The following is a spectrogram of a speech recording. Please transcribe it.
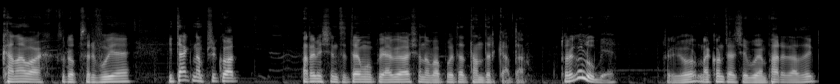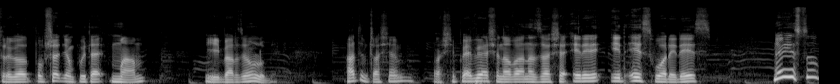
kanałach, które obserwuję. I tak na przykład parę miesięcy temu pojawiła się nowa płyta Thundercata, którego lubię, którego na koncercie byłem parę razy, którego poprzednią płytę mam i bardzo ją lubię. A tymczasem właśnie pojawiła się nowa, nazywa się It Is What It Is. No i jest to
